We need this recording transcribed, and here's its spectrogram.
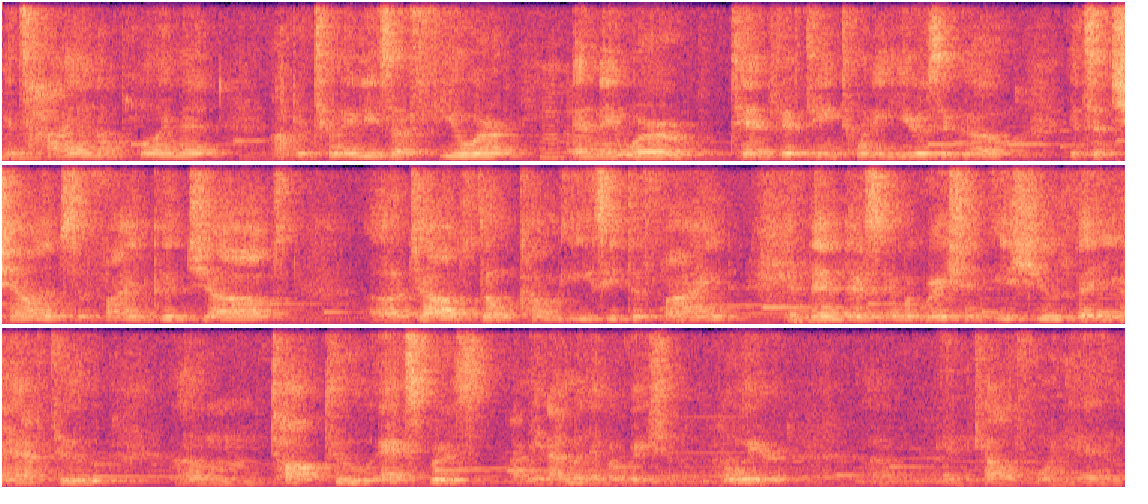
It's high unemployment, opportunities are fewer than they were 10, 15, 20 years ago. It's a challenge to find good jobs. Uh, jobs don't come easy to find. And then there's immigration issues that you have to um, talk to experts. I mean, I'm an immigration lawyer um, in California, and,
